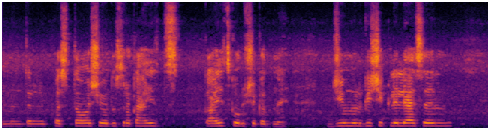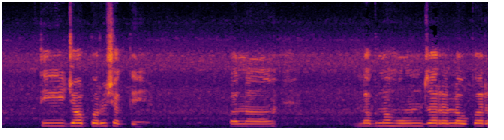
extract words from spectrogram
नंतर पस्तावाशिवाय दुसरं काहीच काहीच करू शकत नाही. जी मुलगी शिकलेली असेल ती जॉब करू शकते. पण लग्न होऊन जर लवकर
